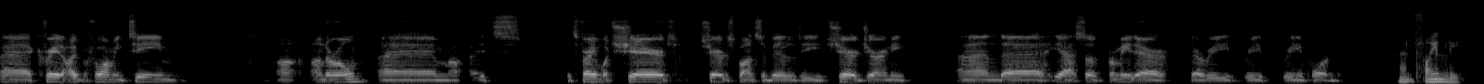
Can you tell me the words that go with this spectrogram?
uh, create a high performing team on, on their own. Um, it's it's very much shared, shared responsibility, shared journey, and uh, yeah. So for me, they're they're really, really, really important. And finally,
